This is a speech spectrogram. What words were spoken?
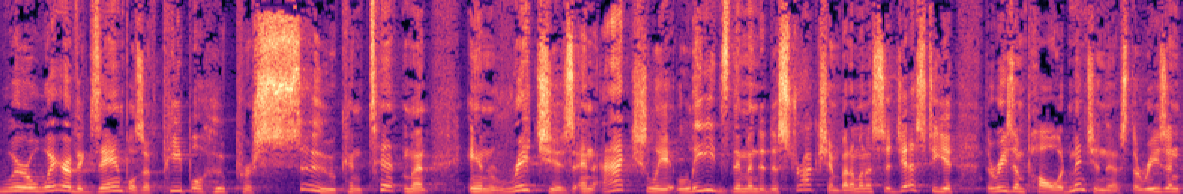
we're aware of examples of people who pursue contentment in riches and actually it leads them into destruction. But I'm going to suggest to you the reason Paul would mention this, the reason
